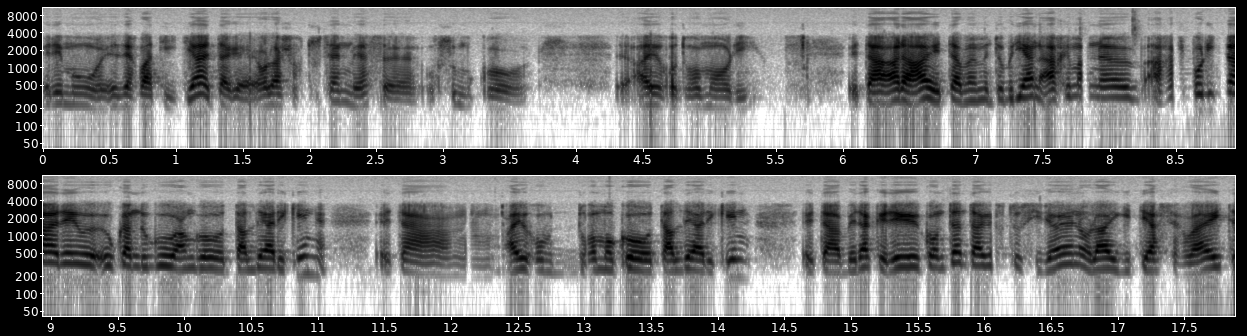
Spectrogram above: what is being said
ere mu eder bat itia, eta hola sortu zen, behaz, e, ursumuko e, aerodromo hori. Eta ara, eta momentu berian, aheman ahaspolita ere eukandugu ango taldearekin, eta mm, aerodromoko taldearekin, eta berak ere kontenta gertu ziren, hola egitea zerbait,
